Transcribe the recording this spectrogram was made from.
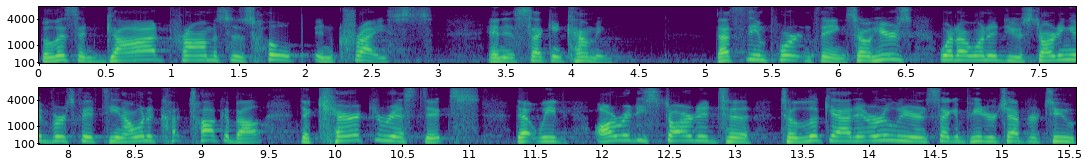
But listen, God promises hope in Christ and his second coming. That's the important thing. So here's what I want to do. Starting in verse 15, I want to talk about the characteristics that we've already started to, to look at earlier in 2 Peter chapter 2,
